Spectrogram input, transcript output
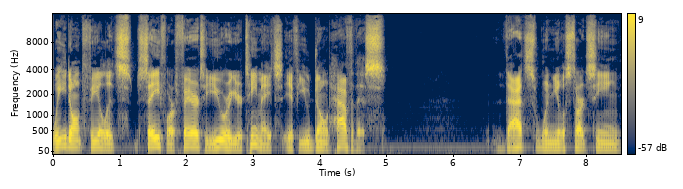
We don't feel it's safe or fair to you or your teammates if you don't have this. That's when you'll start seeing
